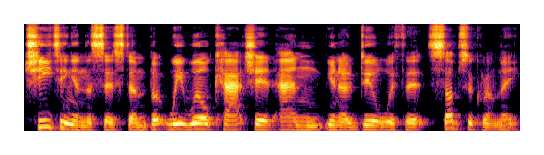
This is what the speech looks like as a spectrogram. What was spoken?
cheating in the system, but we will catch it and you know deal with it subsequently.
